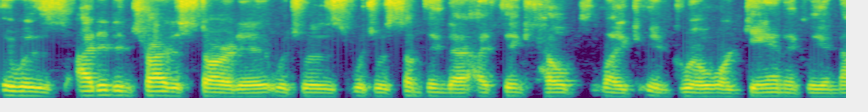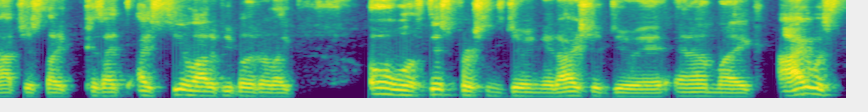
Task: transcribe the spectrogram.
it was I didn't try to start it, which was which was something that I think helped like it grow organically and not just like because I I see a lot of people that are like oh well if this person's doing it i should do it and i'm like i was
